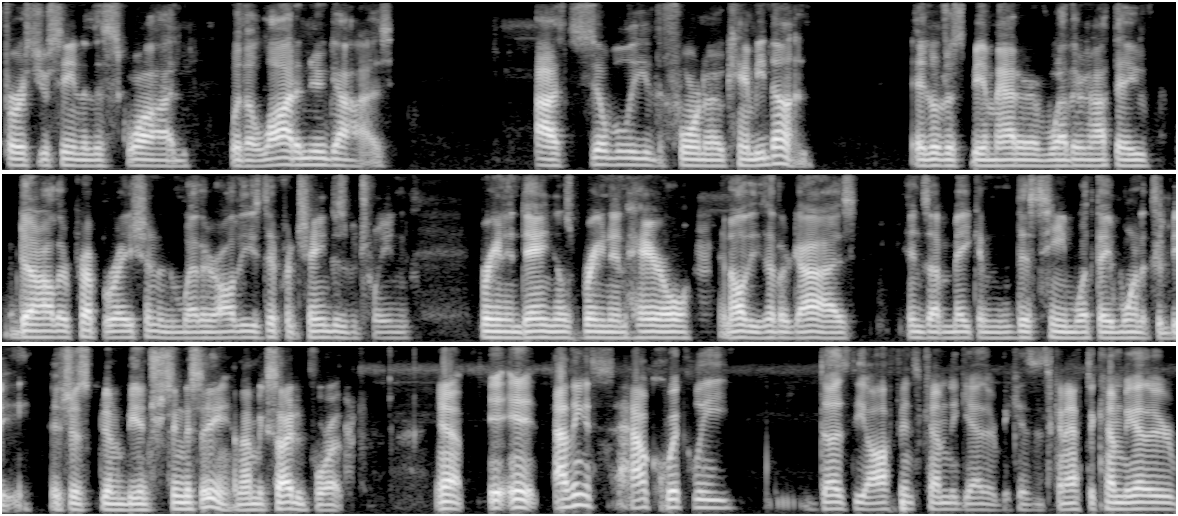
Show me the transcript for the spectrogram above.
First, you're seeing of this squad with a lot of new guys. I still believe the four zero oh can be done. It'll just be a matter of whether or not they've done all their preparation and whether all these different changes between bringing in Daniels, bringing in Harrell, and all these other guys ends up making this team what they want it to be. It's just going to be interesting to see, and I'm excited for it. Yeah, it, it. I think it's how quickly does the offense come together because it's going to have to come together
